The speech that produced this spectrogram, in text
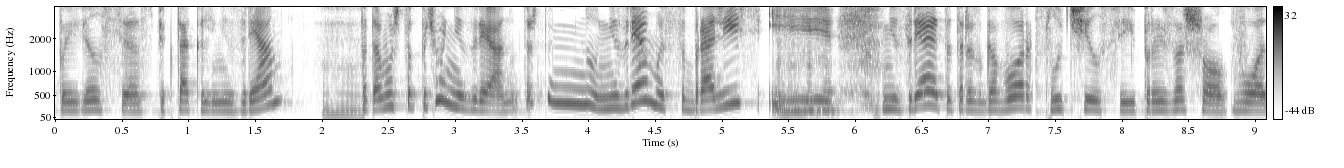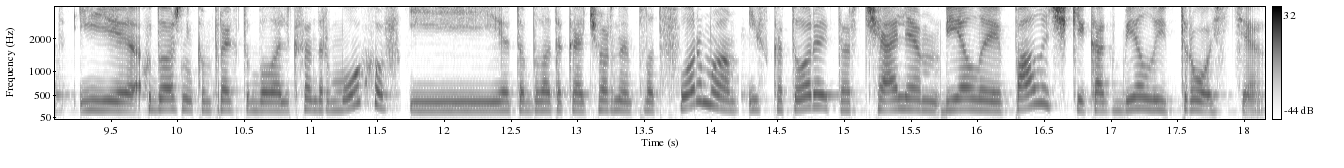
появился спектакль «Не зря», Угу. Потому что почему не зря? Ну, потому что ну, не зря мы собрались, и не зря этот разговор случился и произошел. Вот. И художником проекта был Александр Мохов, и это была такая черная платформа, из которой торчали белые палочки, как белые трости.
